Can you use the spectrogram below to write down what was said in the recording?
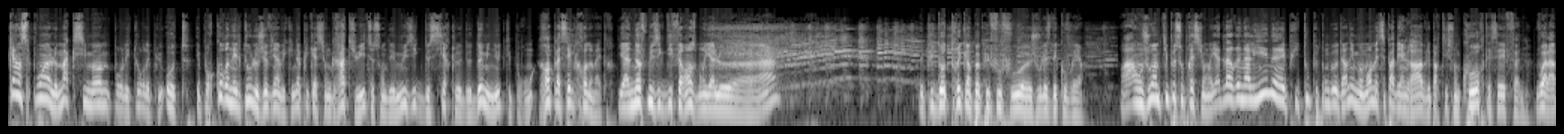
15 points le maximum pour les tours les plus hautes. Et pour couronner le tout, le jeu vient avec une application gratuite, ce sont des musiques de cercle de 2 minutes qui pourront remplacer le chronomètre. Il y a 9 musiques différentes, bon il y a le... Euh, hein et puis d'autres trucs un peu plus foufou, euh, je vous laisse découvrir. Ah, on joue un petit peu sous pression. Il y a de l'adrénaline et puis tout peut tomber au dernier moment, mais c'est pas bien grave. Les parties sont courtes et c'est fun. Voilà,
